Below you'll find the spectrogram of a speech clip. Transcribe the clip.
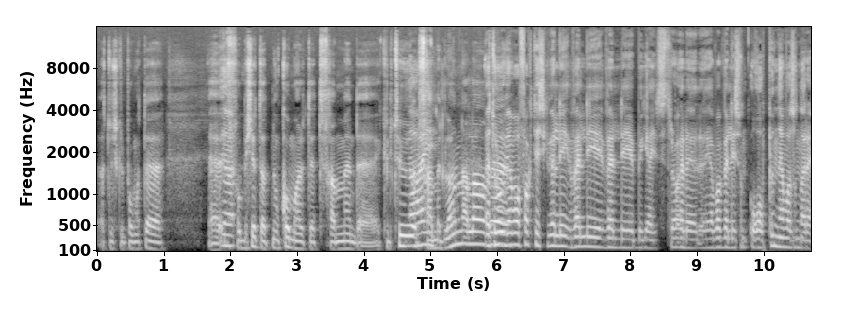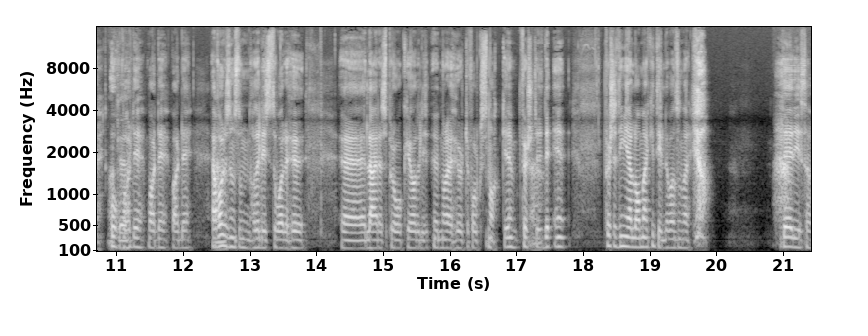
At du skulle på en måte eh, Ja. få beskytte at nå kommer du til et fremmed eh, kultur, Nei. fremmed land, eller Jeg tror eh, jeg var faktisk veldig, veldig, veldig begeistra. Eller jeg var veldig sånn åpen. Jeg var sånn derre Å, okay. hva er det? Hva er det? Hva er det? Jeg var liksom sånn, hadde lyst til å være hø, eh, lære språket. og når jeg hørte folk snakke første, det, er- første ting jeg la merke til, det var sånn der Ja! Det de sa.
